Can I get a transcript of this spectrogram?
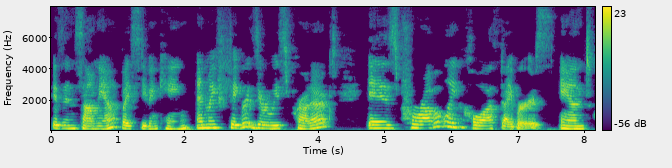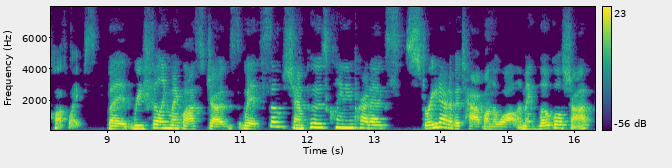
is Insomnia by Stephen King, and my favorite zero waste product is probably cloth diapers and cloth wipes. But refilling my glass jugs with soaps, shampoos, cleaning products straight out of a tap on the wall at my local shop,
